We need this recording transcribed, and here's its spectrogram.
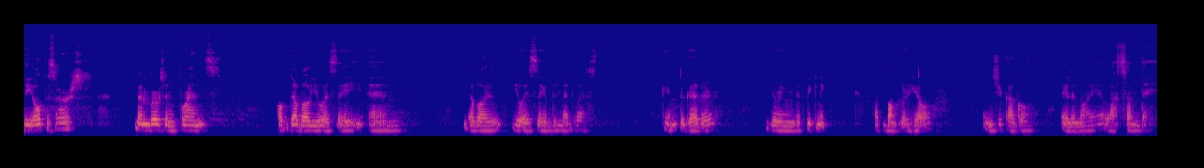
the officers, members, and friends of WUSA and WUSA of the Midwest came together during the picnic at Bunker Hill in Chicago, Illinois last Sunday.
